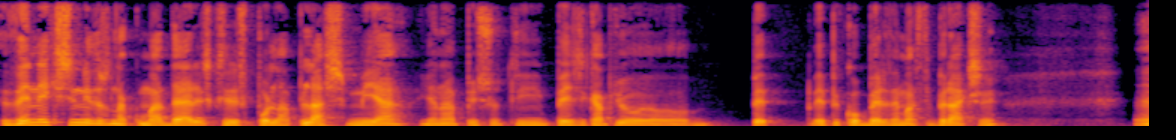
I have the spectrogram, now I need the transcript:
δεν έχεις συνήθως να κουμαντάρεις ξέρεις, πολλαπλά σημεία για να πεις ότι παίζει κάποιο επικό μπέρδεμα στην πράξη. Ε,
